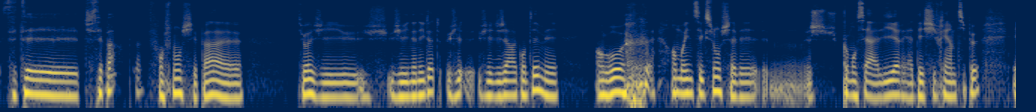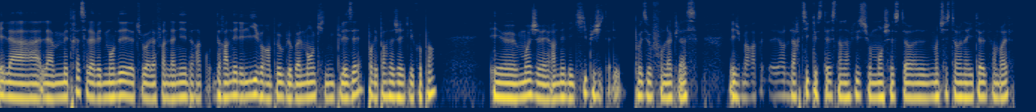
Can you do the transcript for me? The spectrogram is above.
C'était, tu sais pas? Franchement, je sais pas. Euh, tu vois, j'ai j'ai une anecdote, j'ai déjà raconté, mais en gros, en moyenne section, je savais, je commençais à lire et à déchiffrer un petit peu. Et la, la maîtresse, elle avait demandé, tu vois, à la fin de l'année, de, ramener les livres un peu globalement qui nous plaisaient pour les partager avec les copains. Et euh, moi, j'avais ramené l'équipe et j'étais allé poser au fond de la classe. Et je me rappelle d'ailleurs de l'article que c'était, un article sur Manchester, Manchester United, enfin bref.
